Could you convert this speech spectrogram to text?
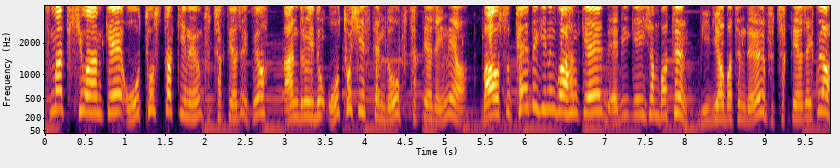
스마트 키와 함께 오토 스타트 기능 부착되어져 있고요. 안드로이드 오토 시스템도 부착되어져 있네요. 마우스 패드 기능과 함께 내비게이션 버튼 미디어 버튼들 부착되어져 있고요.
